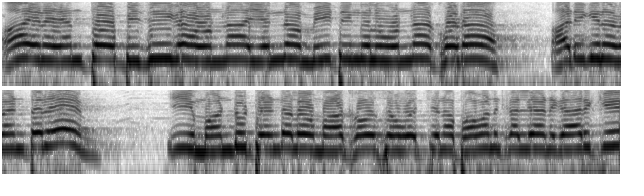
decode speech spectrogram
ఆయన ఎంతో బిజీగా ఉన్నా ఎన్నో మీటింగులు ఉన్నా కూడా అడిగిన వెంటనే ఈ మండు టెండలో మా కోసం వచ్చిన పవన్ కళ్యాణ్ గారికి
